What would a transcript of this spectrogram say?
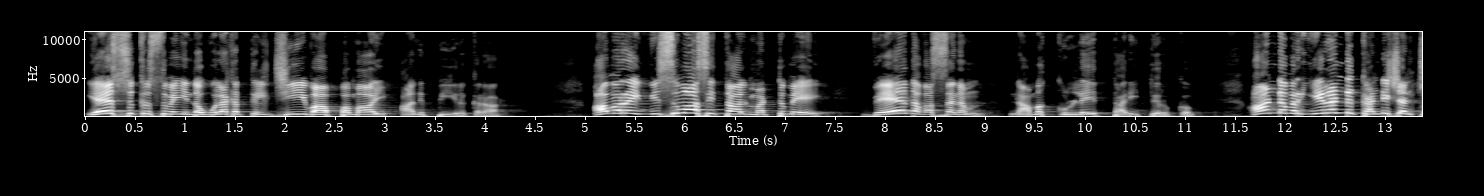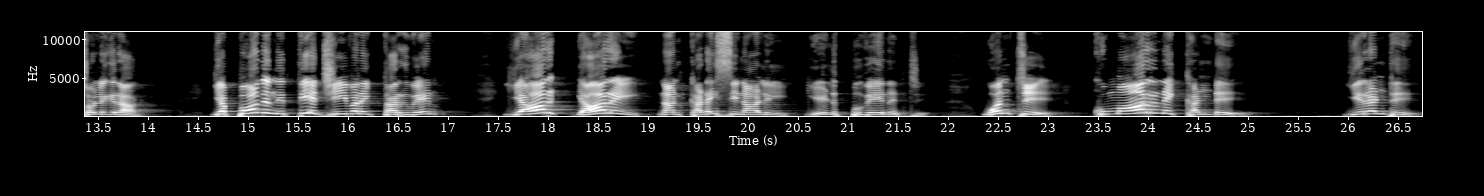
இயேசு கிறிஸ்துவை இந்த உலகத்தில் ஜீவாப்பமாய் அனுப்பி இருக்கிறார் அவரை விசுவாசித்தால் மட்டுமே வேத வசனம் நமக்குள்ளே தரித்திருக்கும். ஆண்டவர் இரண்டு கண்டிஷன் சொல்லுகிறார். எப்போது நித்திய ஜீவனை தருவேன்? யார் யாரை நான் கடைசி நாளில் எழுப்புவேன் என்று? ஒன்று குமாரனை கண்டு. இரண்டு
